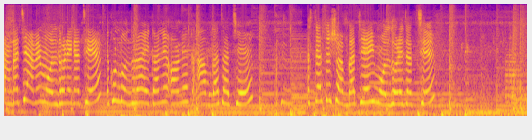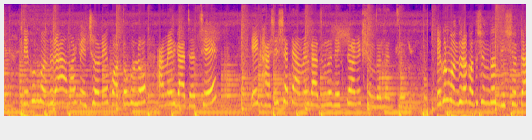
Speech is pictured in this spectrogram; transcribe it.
আম গাছে আমের মোল ধরে গেছে। দেখুন বন্ধুরা, এখানে অনেক আম গাছ আছে। আস্তে আস্তে সব গাছেই মোল ধরে যাচ্ছে। দেখুন বন্ধুরা, আমার পেছনে কতগুলো আমের গাছ আছে। এই ঘাসের সাথে আমের গাছগুলো দেখতে অনেক সুন্দর লাগছে। দেখুন বন্ধুরা, কত সুন্দর দৃশ্যটা।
